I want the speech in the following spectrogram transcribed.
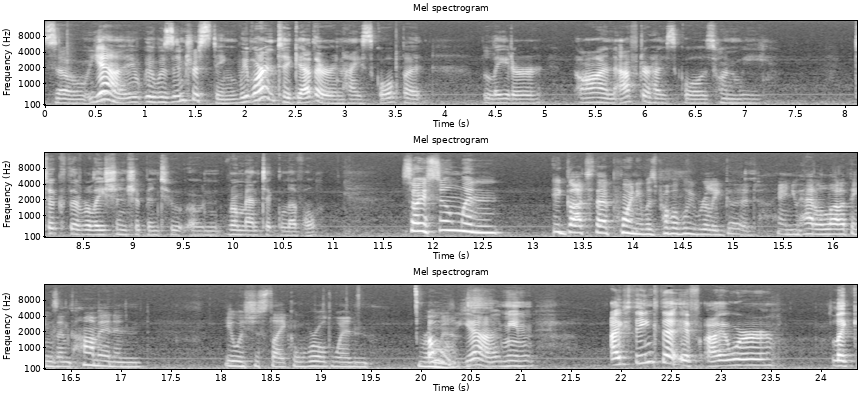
So yeah, it, it was interesting. We weren't together in high school, but later on, after high school, is when we took the relationship into a romantic level. So I assume when it got to that point, it was probably really good, and you had a lot of things in common, and it was just like a whirlwind romance. Oh yeah, I mean, I think that if I were like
